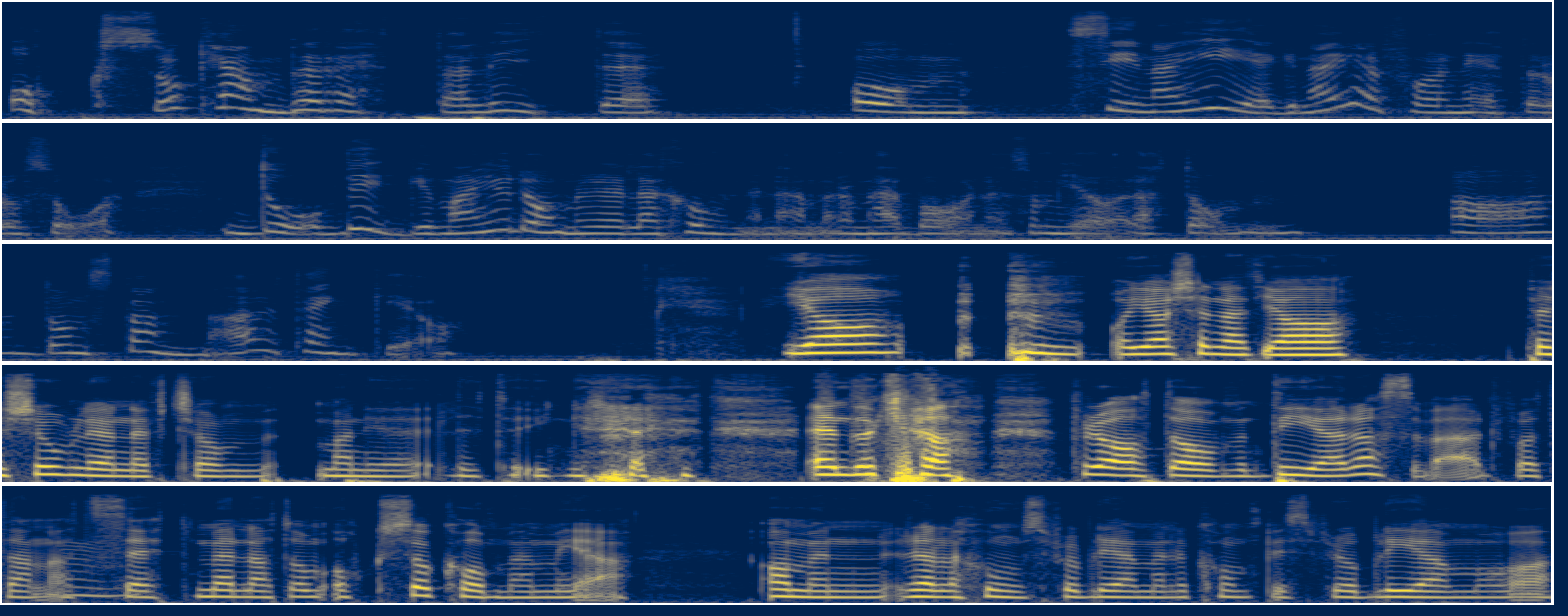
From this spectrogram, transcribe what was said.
också kan berätta lite om sina egna erfarenheter och så, då bygger man ju de relationerna med de här barnen som gör att de, ja, de stannar, tänker jag. Ja, och jag känner att jag personligen, eftersom man är lite yngre, ändå kan prata om deras värld på ett annat mm. sätt, men att de också kommer med ja, men, relationsproblem eller kompisproblem och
